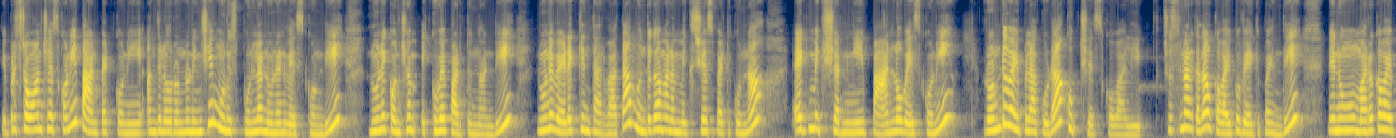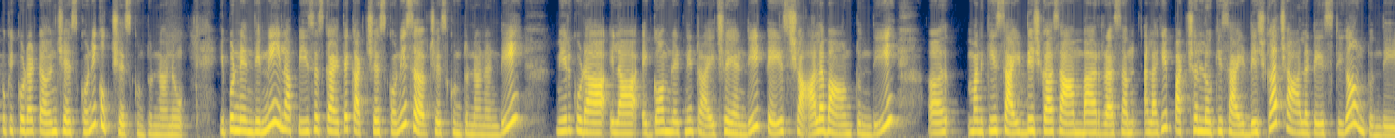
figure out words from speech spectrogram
ఇప్పుడు స్టవ్ ఆన్ చేసుకొని పాన్ పెట్టుకొని అందులో రెండు నుంచి మూడు స్పూన్ల నూనెను వేసుకోండి. నూనె కొంచెం ఎక్కువే పడుతుందండి. నూనె వేడెక్కిన తర్వాత ముందుగా మనం మిక్స్ చేసి పెట్టుకున్న ఎగ్ మిక్చర్ని పాన్లో వేసుకొని రెండు వైపులా కూడా కుక్ చేసుకోవాలి. చూస్తున్నారు కదా ఒకవైపు వేగిపోయింది. నేను మరొక వైపుకి కూడా టర్న్ చేసుకొని కుక్ చేసుకుంటున్నాను. ఇప్పుడు నేను దీన్ని ఇలా పీసెస్గా అయితే కట్ చేసుకొని సర్వ్ చేసుకుంటున్నానండి. మీరు కూడా ఇలా ఎగ్ ఆమ్లెట్ని ట్రై చేయండి. టేస్ట్ చాలా బాగుంటుంది. మనకి సైడ్ డిష్గా సాంబార్ రసం అలాగే పచ్చళ్ళలోకి సైడ్ డిష్గా చాలా టేస్టీగా ఉంటుంది.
